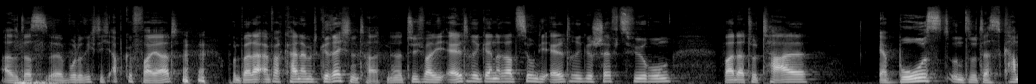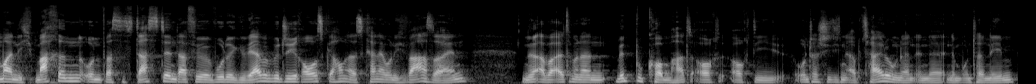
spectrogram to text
Also das äh, wurde richtig abgefeiert. Und weil da einfach keiner mit gerechnet hat. Ne? Natürlich war die ältere Generation, die ältere Geschäftsführung, war da total erbost und so, das kann man nicht machen und was ist das denn? Dafür wurde Gewerbebudget rausgehauen, das kann ja wohl nicht wahr sein. Ne, aber als man dann mitbekommen hat, auch, auch die unterschiedlichen Abteilungen dann in, der, in dem Unternehmen,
